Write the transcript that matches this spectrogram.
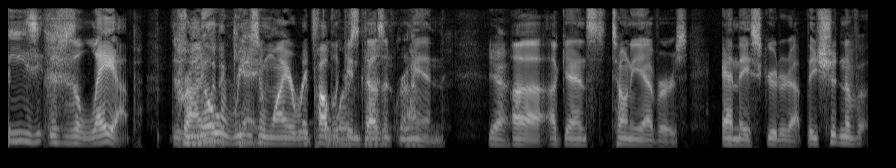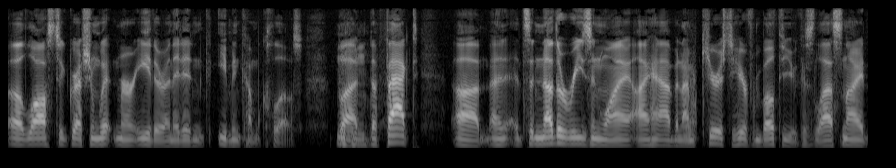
easy. This was a layup. There's Crime no with a K. reason why a Republican doesn't win Yeah. uh, against Tony Evers, and they screwed it up. They shouldn't have uh, lost to Gretchen Whitmer either, and they didn't even come close. But Mm-hmm. the fact, uh, and it's another reason why I have, and I'm curious to hear from both of you because last night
